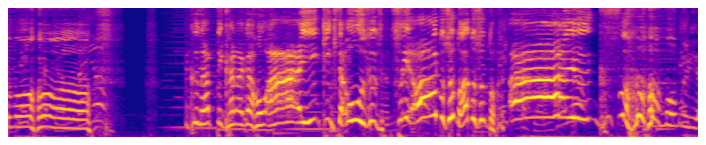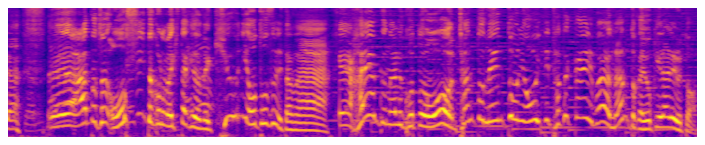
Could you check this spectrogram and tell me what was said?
う、もう。くなってからがほああ一気に来た。おおすすげえ。ああとちょっとあとちょっと。ああくそもう無理だ。えー、あとちょっと惜しいところまで来たけどね。急に訪れたな。えー、早くなることをちゃんと念頭に置いて戦えばなんとか避けられると。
